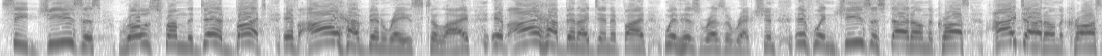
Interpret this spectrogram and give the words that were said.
See, Jesus rose from the dead, but if I have been raised to life, if I have been identified with his resurrection, if when Jesus died on the cross, I died on the cross,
